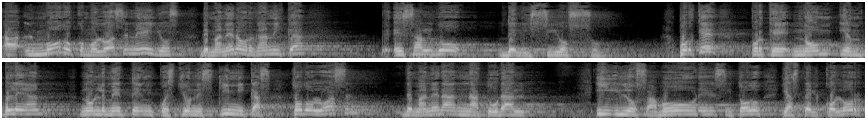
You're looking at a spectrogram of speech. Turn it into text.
al modo como lo hacen ellos, de manera orgánica, es algo delicioso. ¿Por qué? Porque no emplean, no le meten cuestiones químicas, todo lo hacen de manera natural. Y, los sabores y todo, y hasta el color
